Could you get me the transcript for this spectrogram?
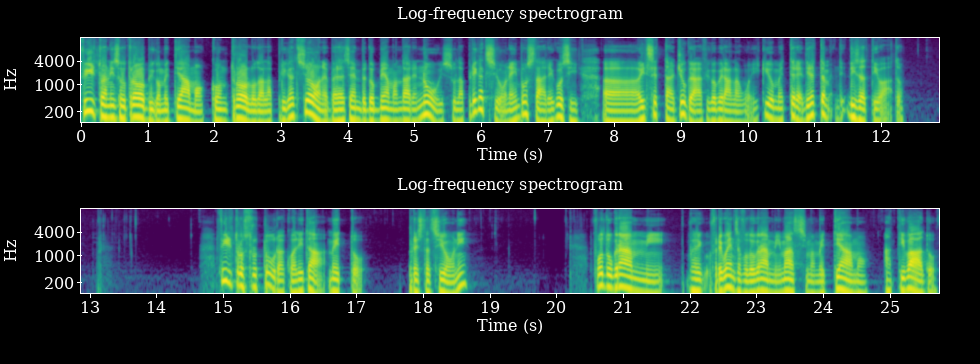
Filtro anisotropico mettiamo controllo dall'applicazione. Per esempio dobbiamo andare noi sull'applicazione e impostare così uh, il settaggio grafico per Alan Wake. Io metterei direttamente disattivato filtro struttura qualità metto prestazioni. Fotogrammi fre frequenza fotogrammi massima mettiamo attivato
